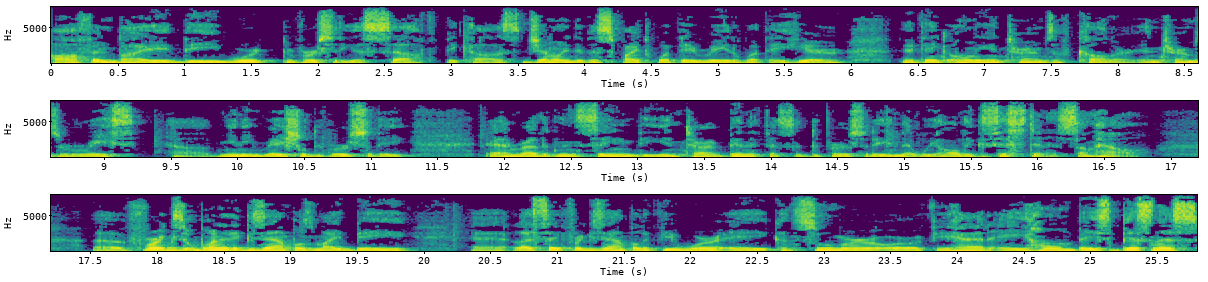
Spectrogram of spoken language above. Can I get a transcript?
often by the word diversity itself because generally despite what they read or what they hear they think only in terms of color in terms of race uh, meaning racial diversity and rather than seeing the entire benefits of diversity and that we all exist in it somehow. Uh, for ex- one of the examples might be uh, let's say for example if you were a consumer or if you had a home-based business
